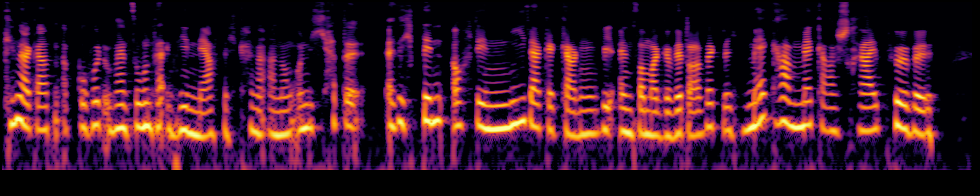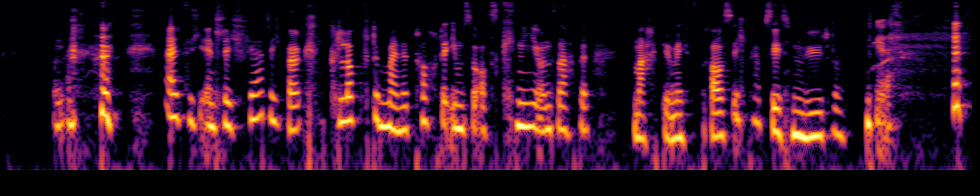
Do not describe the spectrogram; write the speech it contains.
Kindergarten abgeholt und mein Sohn war irgendwie nervig, keine Ahnung. Und ich hatte, also ich bin auf den niedergegangen wie ein Sommergewitter, wirklich Mecker, Mecker, Schreipöbel. Und als ich endlich fertig war, klopfte meine Tochter ihm so aufs Knie und sagte, mach dir nichts draus, ich glaube, sie ist müde. Ja.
